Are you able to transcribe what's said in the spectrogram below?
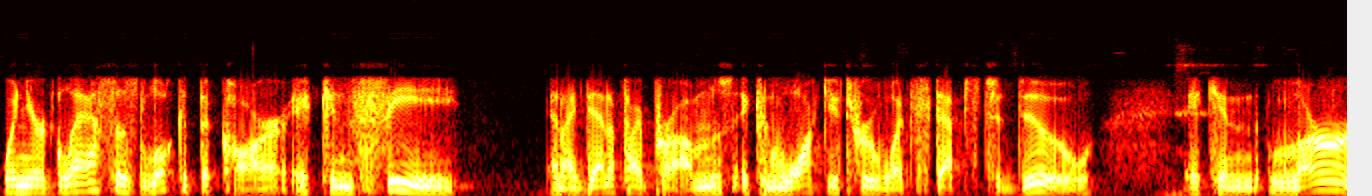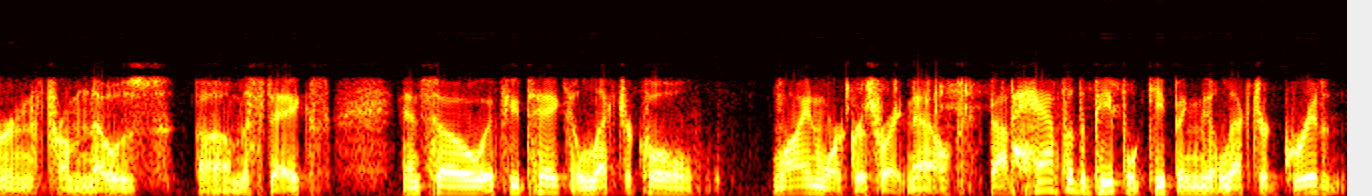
when your glasses look at the car, it can see and identify problems. It can walk you through what steps to do. It can learn from those uh, mistakes. And so, if you take electrical line workers right now. About half of the people keeping the electric grid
